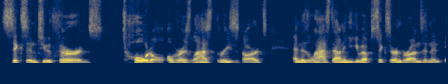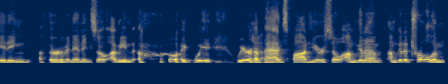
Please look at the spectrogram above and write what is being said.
six and two thirds total over his last three starts and his last outing he gave up six earned runs in an inning a third of an inning so i mean like we we're in yeah. a bad spot here so i'm gonna i'm gonna troll him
